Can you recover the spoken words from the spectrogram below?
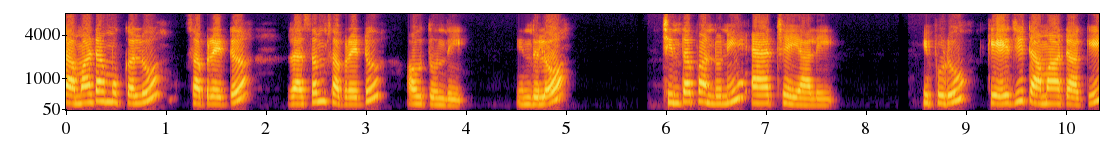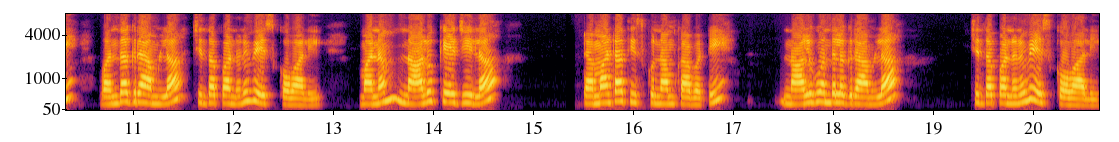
టమాటా ముక్కలు సపరేట్ రసం సపరేట్ అవుతుంది. ఇందులో చింతపండుని యాడ్ చేయాలి. ఇప్పుడు కేజీ టమాటాకి వంద గ్రాముల చింతపండుని వేసుకోవాలి. మనం నాలుగు కేజీల టమాటా తీసుకున్నాం కాబట్టి నాలుగు వందల గ్రాముల చింతపండును వేసుకోవాలి.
